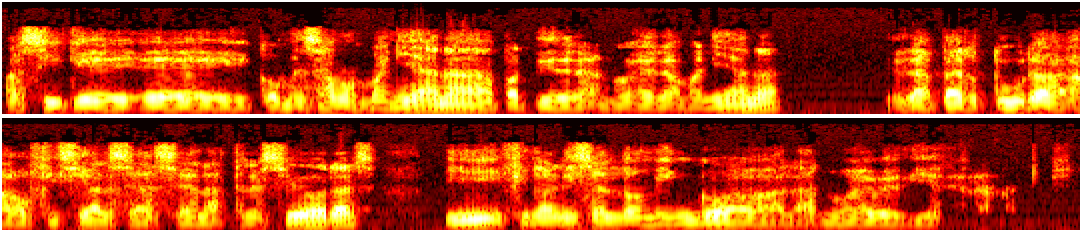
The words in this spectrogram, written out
Así que eh, comenzamos mañana a partir de las 9 de la mañana. La apertura oficial se hace a las 13 horas y finaliza el domingo a las 9, 10 de la noche.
